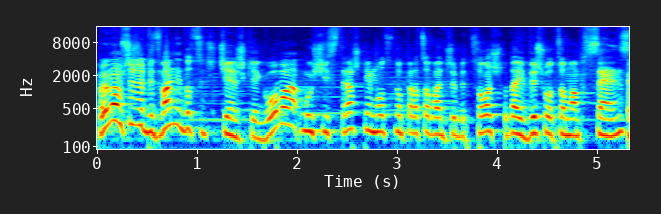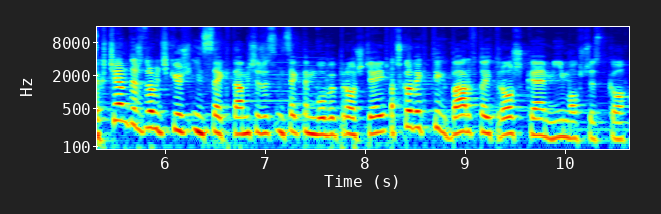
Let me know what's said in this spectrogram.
powiem wam szczerze, wyzwanie dosyć ciężkie. Głowa musi strasznie mocno pracować, żeby coś tutaj wyszło, co ma sens. Chciałem też zrobić jakiegoś insekta, myślę, że z insektem byłoby prościej. Aczkolwiek tych barw tutaj troszkę mimo wszystko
